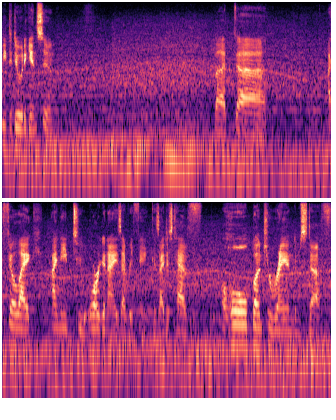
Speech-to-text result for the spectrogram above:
Need to do it again soon. But uh, I feel like I need to organize everything because I just have a whole bunch of random stuff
